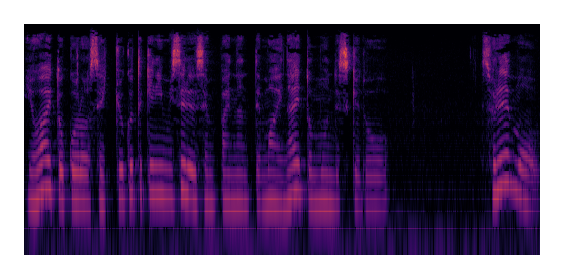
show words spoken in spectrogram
弱いところを積極的に見せる先輩なんてまあいないと思うんですけどそれでも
